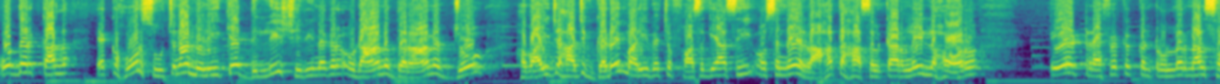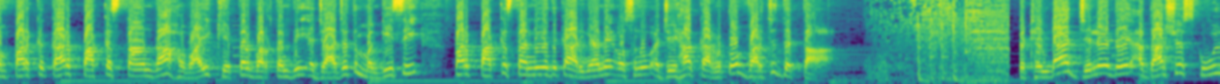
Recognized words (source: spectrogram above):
ਉਧਰ ਕੱਲ ਇੱਕ ਹੋਰ ਸੂਚਨਾ ਮਿਲੀ ਕਿ ਦਿੱਲੀ ਸ਼੍ਰੀਨਗਰ ਉਡਾਨ ਦੌਰਾਨ ਜੋ ਹਵਾਈ ਜਹਾਜ਼ ਗੜੇਮਾਰੀ ਵਿੱਚ ਫਸ ਗਿਆ ਸੀ ਉਸ ਨੇ ਰਾਹਤ ਹਾਸਲ ਕਰਨ ਲਈ। ਲਾਹੌਰ 에ਅਰ ਟ੍ਰੈਫਿਕ ਕੰਟਰੋਲਰ ਨਾਲ ਸੰਪਰਕ ਕਰ ਪਾਕਿਸਤਾਨ ਦਾ ਹਵਾਈ ਖੇਤਰ ਵਰਤਣ ਦੀ ਇਜਾਜ਼ਤ ਮੰਗੀ ਸੀ, ਪਰ ਪਾਕਿਸਤਾਨੀ ਅਧਿਕਾਰੀਆਂ ਨੇ ਉਸ ਨੂੰ ਅਜਿਹਾ ਕਰਨ ਤੋਂ ਵਰਜ ਦਿੱਤਾ। ਬਠਿੰਡਾ ਜ਼ਿਲ੍ਹੇ ਦੇ ਆਦਰਸ਼ ਸਕੂਲ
